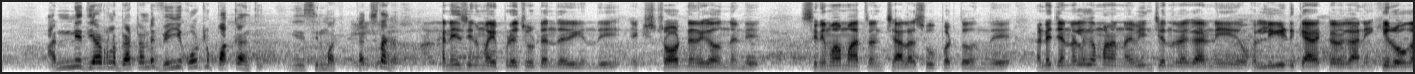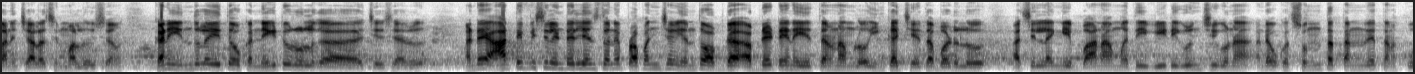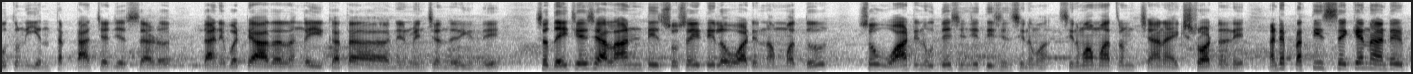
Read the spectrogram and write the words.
అన్ని థియేటర్లో పెట్టండి. వెయ్యి కోట్లు పక్క అంతే ఈ సినిమాకి. ఖచ్చితంగా. అనే సినిమా ఇప్పుడే చూడడం జరిగింది. ఎక్స్ట్రాడినరీగా ఉందండి. సినిమా మాత్రం చాలా సూపర్తో ఉంది. అంటే జనరల్గా మన నవీన్ చంద్ర గారిని ఒక లీడ్ క్యారెక్టర్ కానీ హీరో కానీ చాలా సినిమాలు చూసాం. కానీ ఇందులో అయితే ఒక నెగిటివ్ రోల్గా చేశారు. అంటే ఆర్టిఫిషియల్ ఇంటెలిజెన్స్తోనే ప్రపంచం ఎంతో అప్డే అప్డేట్ అయిన ఈ తరుణంలో ఇంకా చేతబడులు ఆ చిల్లంగి బాణామతి వీటి గురించి కూడా అంటే ఒక సొంత తండ్రి తన కూతుర్ని ఎంత టార్చర్ చేస్తాడో దాన్ని బట్టి ఆధారంగా ఈ కథ నిర్మించడం జరిగింది. సో దయచేసి అలాంటి సొసైటీలో వాటిని నమ్మద్దు. సో వాటిని ఉద్దేశించి తీసిన సినిమా. సినిమా మాత్రం చాలా ఎక్స్ట్రాడినరీ అంటే ప్రతి సెకండ్ అంటే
